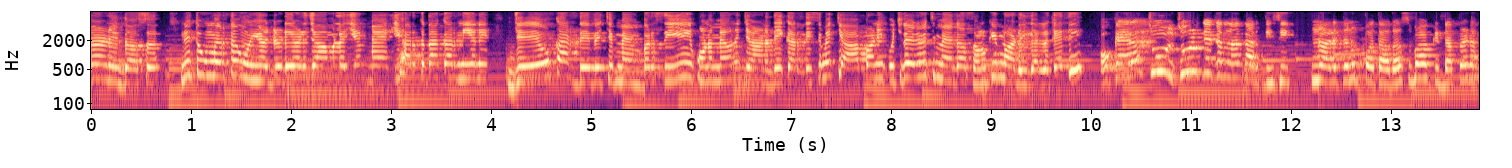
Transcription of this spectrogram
ਭੈਣੇ ਦੱਸ। ਨਹੀਂ ਤੂੰ ਮੇਰੇ ਤੇ ਉਹੀ ਅਡੜੇ ਇਲਜ਼ਾਮ ਲਾਈਏ ਮੈਂ ਕੀ ਹਰਕਤਾਂ ਕਰਨੀਆਂ ਨੇ? ਜੇ ਉਹ ਘਰ ਦੇ ਵਿੱਚ ਮੈਂਬਰ ਸੀ ਹੁਣ ਮੈਂ ਉਹਨੂੰ ਜਾਣਦੀ ਕਰਦੀ ਸੀ। ਮੈਂ ਚਾਹ ਪਾਣੀ ਪੁੱਛ ਲਿਆ ਇਹਦੇ ਵਿੱਚ ਮੈਂ ਦੱਸ ਉਹਨੂੰ ਕੀ ਮਾੜੀ ਗੱਲ ਕਹਿਤੀ? ਉਹ ਕਹਿੰਦਾ ਝੂਲ ਝੂਲ ਕੇ ਗੱਲਾਂ ਕਰਦੀ ਸੀ। ਨਾਲੇ ਤੈਨੂੰ ਪਤਾ ਉਹਦਾ ਸੁਭਾਅ ਕਿੱਡਾ ਭੈੜਾ।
